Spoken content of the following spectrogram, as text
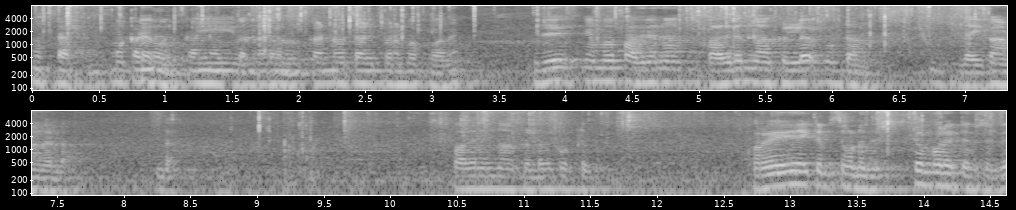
മുട്ട. മുട്ട. കണ്ണൂർ കണ്ണൂർ തളിപ്പറമ്പ് കണ്ണൂർ. തളിപ്പുറം പപ്പാണ് ഇത് നമ്മൾ പതിനൊന്നാ പതിനൊന്നാക്കളിലെ ഫുഡാണ് ഇതായി കാണുന്നല്ലോ ഇതാ. പതിനൊന്നാക്കളുടെ ഫുഡ് കുറേ ഐറ്റംസ് കൊണ്ടുവന്ന് ഇഷ്ടംപോലെ ഐറ്റംസ് ഉണ്ട്.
